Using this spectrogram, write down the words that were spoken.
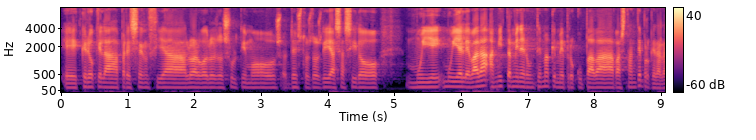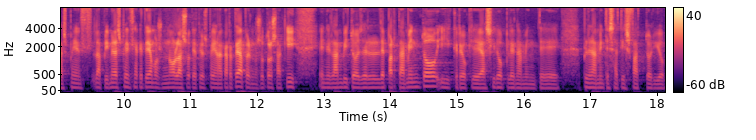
Eh, creo que la presencia a lo largo de los dos últimos, de estos dos días ha sido muy, muy elevada. A mí también era un tema que me preocupaba bastante porque era la, la primera experiencia que teníamos, no la Asociación Española de la Carretera, pero nosotros aquí en el ámbito del departamento y creo que ha sido plenamente, plenamente satisfactorio.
